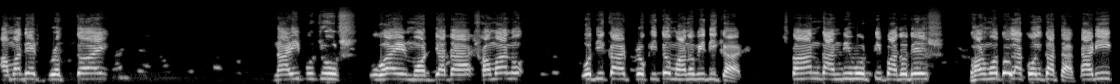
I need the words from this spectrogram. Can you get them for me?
আমাদের প্রত্যয় নারী পুরুষ উভয়ের মর্যাদা সমান অধিকার, প্রকৃত মানবাধিকার। স্থান গান্ধী মূর্তি পাদদেশ, ধর্মতলা, কলকাতা। তারিখ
